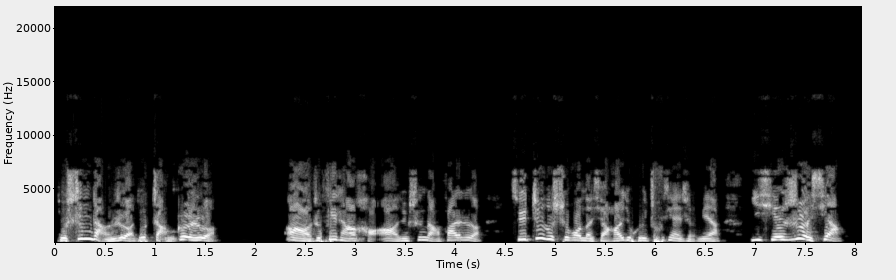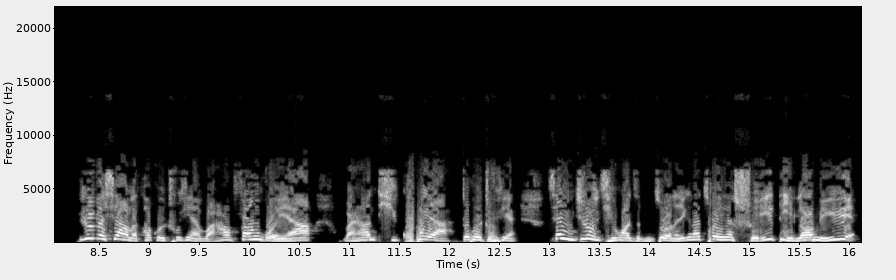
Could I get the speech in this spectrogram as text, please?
就生长热，就长个热啊，这非常好啊，就生长发热。所以这个时候呢，小孩就会出现什么呀？一些热象，热象呢，它会出现晚上翻滚呀，晚上啼哭呀，都会出现。像你这种情况怎么做呢？你给他做一下水底捞明月，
